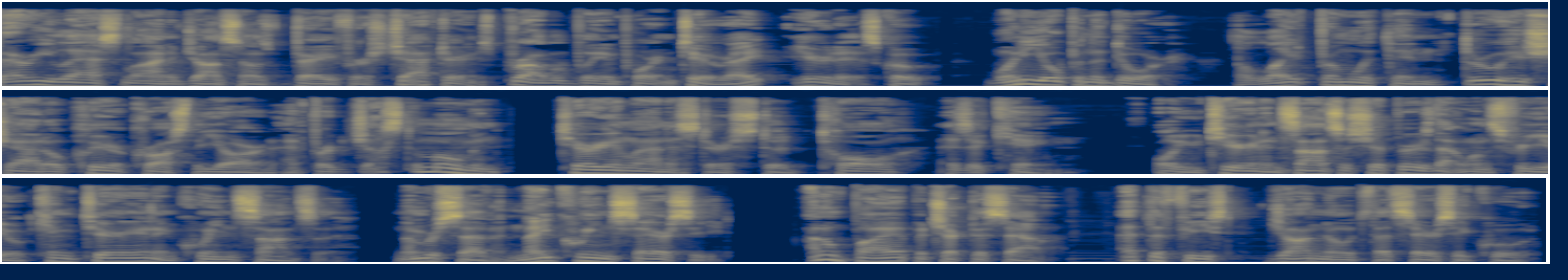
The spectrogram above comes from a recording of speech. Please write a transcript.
very last line of Jon Snow's very first chapter is probably important too, right? Here it is, quote, When he opened the door, the light from within threw his shadow clear across the yard, and for just a moment, Tyrion Lannister stood tall as a king. All you Tyrion and Sansa shippers, that one's for you. King Tyrion and Queen Sansa. Number 7. Night Queen Cersei. I don't buy it, but check this out. At the feast, Jon notes that Cersei, quote,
